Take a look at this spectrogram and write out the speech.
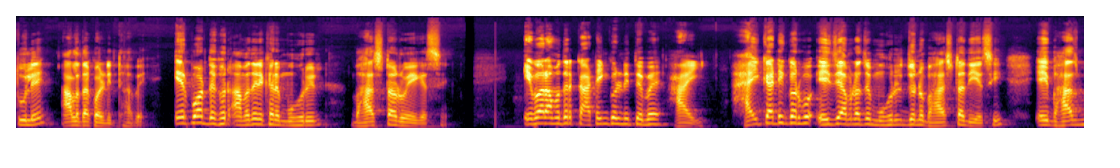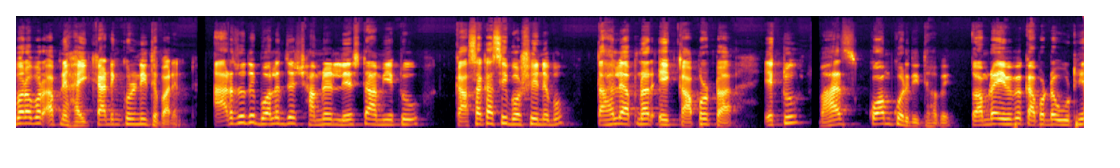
তুলে আলাদা করে নিতে হবে। এরপর দেখুন, আমাদের এখানে মুহুরির ভাঁজটা রয়ে গেছে। এবার আমাদের কাটিং করে নিতে হবে হাই হাই কাটিং করব, এই যে আমরা যে মুহুরির জন্য ভাঁজটা দিয়েছি, এই ভাঁজ বরাবর আপনি হাই কাটিং করে নিতে পারেন। আর যদি বলেন যে সামনের লেসটা আমি একটু কাছাকাছি বসিয়ে নেব তাহলে আপনার এই কাপড়টা একটু ভাঁজ কম করে দিতে হবে। তো আমরা এইভাবে কাপড়টা উঠে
